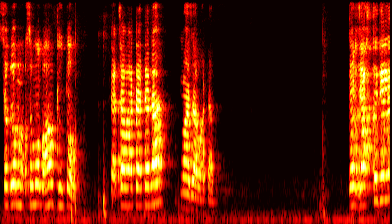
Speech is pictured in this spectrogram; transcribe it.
सगळं समभाव ठेवतो. त्याचा वाटा त्याला माझा वाटा. जर जास्त गेला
